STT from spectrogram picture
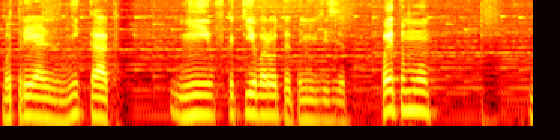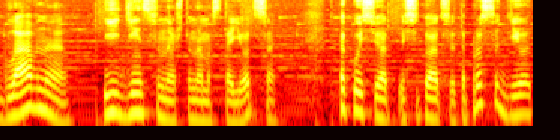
Вот реально, никак. Ни в какие ворота это не лезет. Поэтому главное и единственное, что нам остается в такой ситуации, это просто делать,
